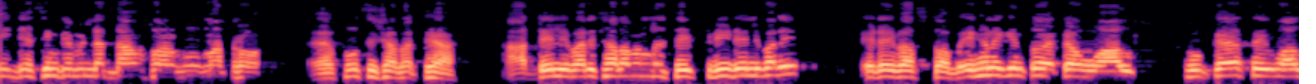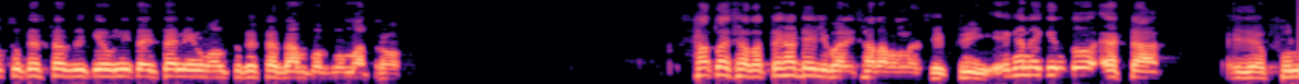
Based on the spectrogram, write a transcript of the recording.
এই ড্রেসিং টেবিলটার দাম পড়ব মাত্র পঁচিশ হাজার টাকা। আর ডেলিভারি সারা বাংলাদেশে ফ্রি ডেলিভারি এটাই বাস্তব। এখানে কিন্তু একটা ওয়াল শোকেস এই ওয়াল শোকেসটা যদি কেউ নিতে চান এই ওয়াল শোকেসটার দাম পড়ব মাত্র সাতাশ হাজার টাকা ডেলিভারি সারা বাংলাদেশে ফ্রি। এখানে কিন্তু একটা এই যে ফুল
